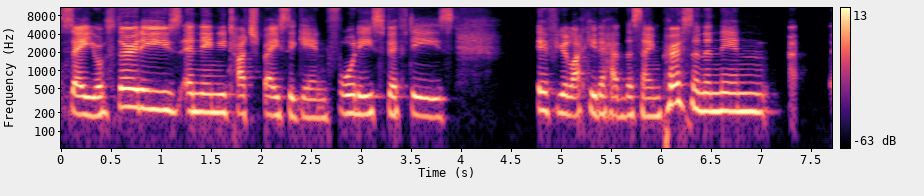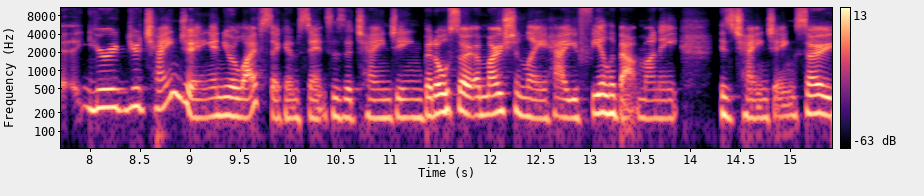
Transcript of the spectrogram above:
say your 30s and then you touch base again 40s 50s if you're lucky to have the same person and then uh, you're you're changing and your life circumstances are changing but also emotionally how you feel about money is changing so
